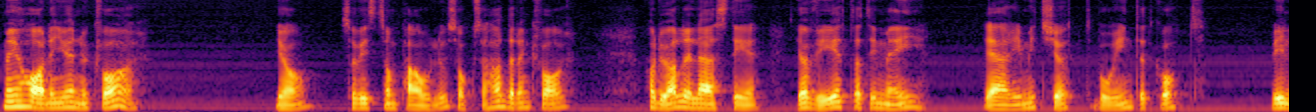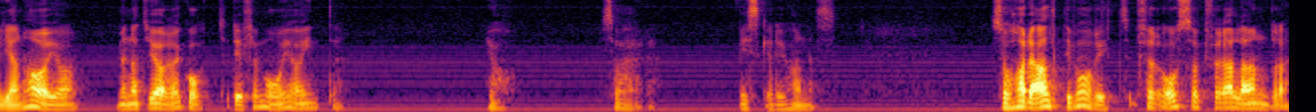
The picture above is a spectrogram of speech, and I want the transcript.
Men jag har den ju ännu kvar. Ja, så visst som Paulus också hade den kvar. Har du aldrig läst det? Jag vet att i mig, det är i mitt kött, bor inte ett gott. Viljan har jag, men att göra gott, det förmår jag inte. Ja, så är det, viskade Johannes. Så har det alltid varit, för oss och för alla andra.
